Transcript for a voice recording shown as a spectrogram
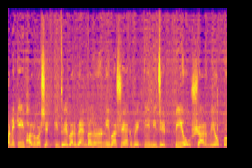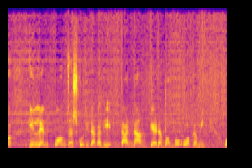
অনেকেই ভালোবাসেন, কিন্তু এবার বেঙ্গালুরু নিবাসী এক ব্যক্তি নিজের প্রিয় সারমেয় কিনলেন পঞ্চাশ কোটি টাকা দিয়ে। তার নাম ক্যাডাবম্ব ওয়াকামি। ও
